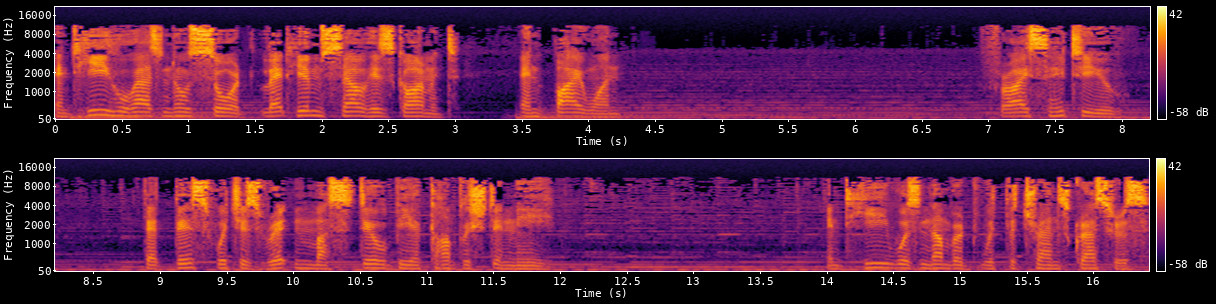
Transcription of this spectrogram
And he who has no sword, let him sell his garment and buy one. For I say to you that this which is written must still be accomplished in me. And he was numbered with the transgressors.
